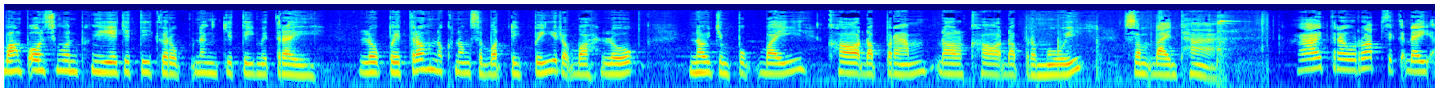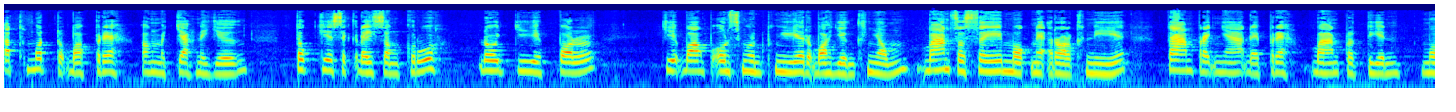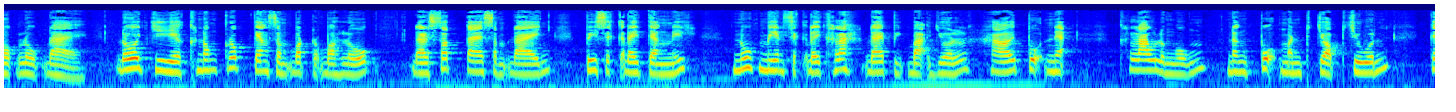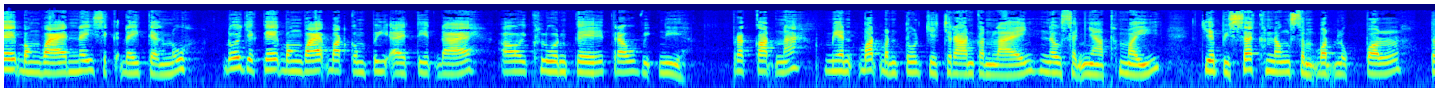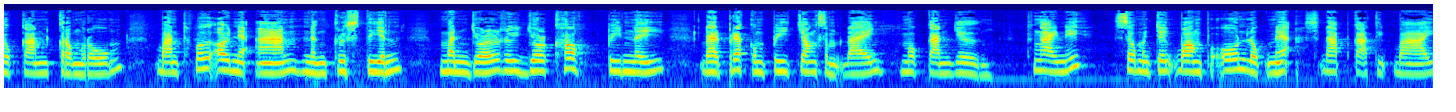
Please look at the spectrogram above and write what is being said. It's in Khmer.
បងប្អូនស្ងួនភ្ងាជាទីគោរពនិងជាទីមេត្រី លោកពេត្រុសនៅក្នុងសម្បត្តិទី2របស់លោក នៅចំពុក3ខ15ដល់ខ16សម្ដែងថា ហើយត្រូវរាប់សេចក្តីអត់ធ្មត់របស់ព្រះអង្គម្ចាស់នៃយើងទុកជាសេចក្តីសង្គ្រោះដូចជាប៉ុលជាបងប្អូនស្ងួនភ្ងារបស់យើងខ្ញុំ បានសរសេរមកអ្នករាល់គ្នា តាមប្រាជ្ញាដែលព្រះបានប្រទានមកលោកដែរ ដូចជាក្នុងគ្រប់ទាំងសម្បត្តិរបស់លោក ដែលសុទ្ធតែសម្ដែង ពីសេចក្តីទាំងនេះ នោះមានសេចក្តីខ្លះដែលពិបាកយល់ហើយពួកអ្នកខ្លៅល្ងងនិងពួកមិនភ្ជាប់ជួន គេបង្វែរនៃសេចក្តីទាំងនោះដូចជាគេបង្វែរបတ်កម្ពីឯទៀតដែរឲ្យខ្លួនគេត្រូវវិនិច្ឆ័យប្រកាសណាស់មានបတ်បន្ទូលជាច្រើនកន្លែង នៅសញ្ញាថ្មី ជាពិសេសក្នុងសម្បត្តិលោកប៉ុល ទៅកាន់ក្រុងរ៉ូមបានធ្វើឲ្យអ្នកអាននិងគ្រីស្ទៀនមិនយល់ឬយល់ខុសពីន័យដែលព្រះគម្ពីរចង់សម្ដែងមកកាន់យើង ថ្ងៃនេះសូមអញ្ជើញបងប្អូនលោកអ្នកស្ដាប់កតិបាយ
